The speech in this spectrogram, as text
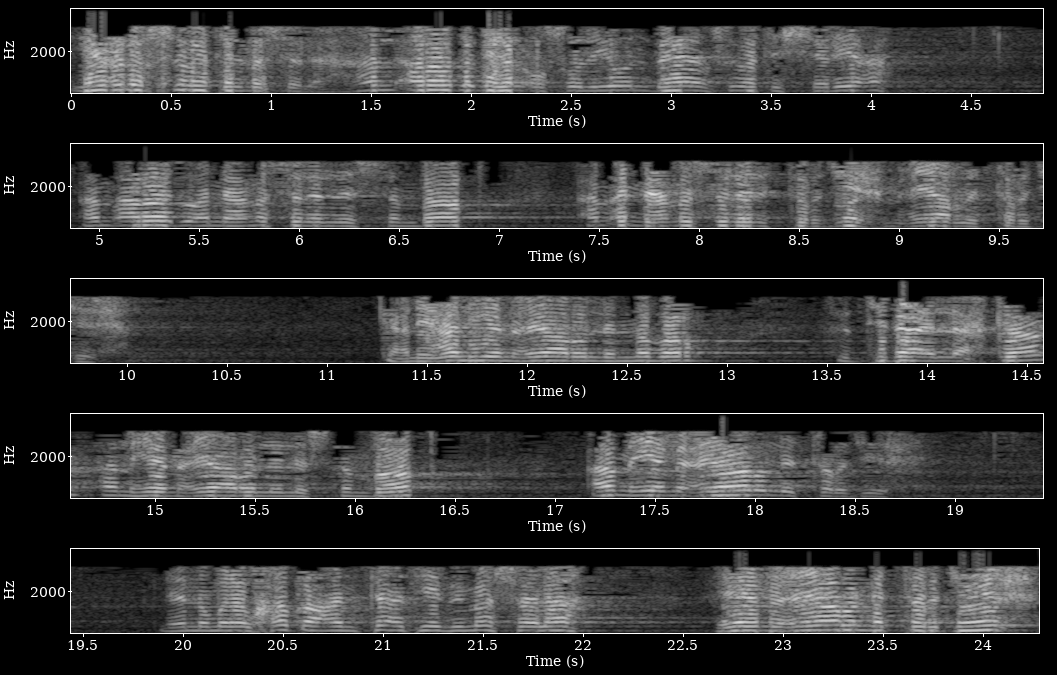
يعرف صفة المسألة. هل أراد بها الأصوليون بيان صفة الشريعة أم أرادوا أنها مسألة للاستنباط؟ أم أنها مسألة للترجيح معيار للترجيح؟ يعني هل هي معيار للنظر في ابتداء الأحكام أم هي معيار للاستنباط أم هي معيار للترجيح؟ لأنه من الخطأ أن تأتي بمسألة هي معيار للترجيح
